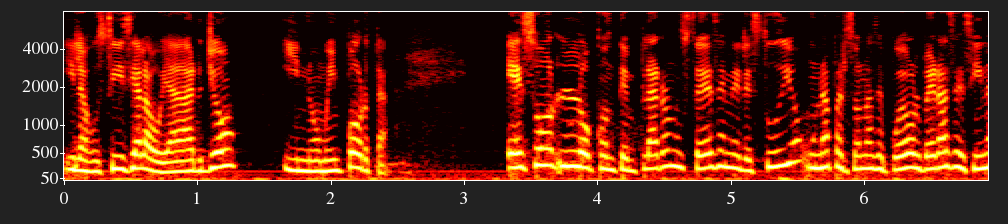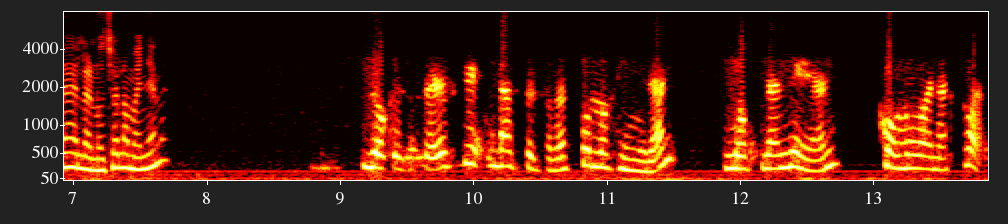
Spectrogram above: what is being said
Y la justicia la voy a dar yo y no me importa. ¿Eso lo contemplaron ustedes en el estudio? ¿Una persona se puede volver asesina de la noche a la mañana? Lo que sucede es que las personas por lo general no planean cómo van a actuar.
